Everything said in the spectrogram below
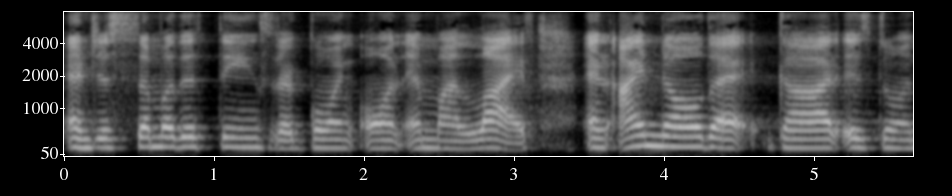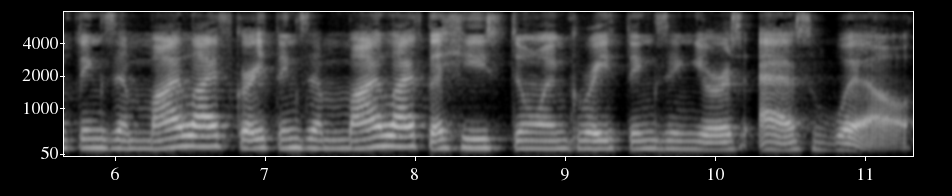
and just some of the things that are going on in my life. And I know that God is doing things in my life, great things in my life, that He's doing great things in yours as well.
